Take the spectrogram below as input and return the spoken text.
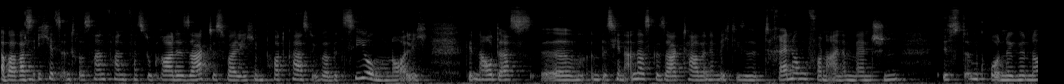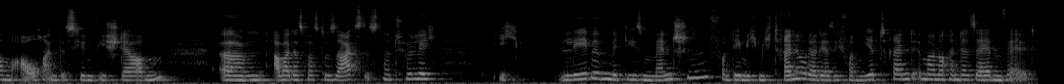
aber was ich jetzt interessant fand, was du gerade sagtest, weil ich im Podcast über Beziehungen neulich genau das äh, ein bisschen anders gesagt habe, nämlich diese Trennung von einem Menschen ist im Grunde genommen auch ein bisschen wie Sterben. Ähm, aber das, was du sagst, ist natürlich, ich lebe mit diesem Menschen, von dem ich mich trenne oder der sich von mir trennt, immer noch in derselben Welt.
